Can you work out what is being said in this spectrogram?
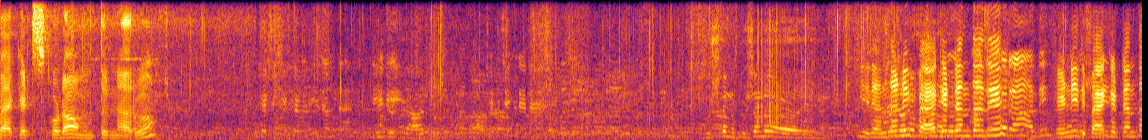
ప్యాకెట్స్ కూడా అమ్ముతున్నారు కుషన్ కుషన్ ఇది ఎంత అండి ప్యాకెట్. ఎంత అది రండి ఇది ప్యాకెట్ ఎంత?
